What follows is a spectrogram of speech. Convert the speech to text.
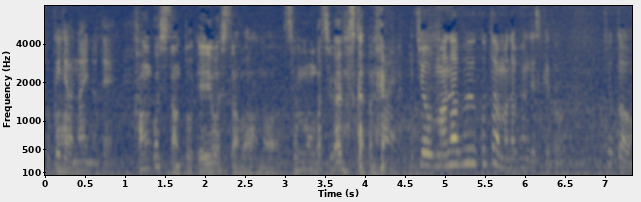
得意ではないので、看護師さんと栄養士さんはあの専門が違いますからね、はい、一応学ぶことは学ぶんですけどちょっと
